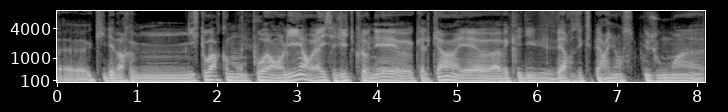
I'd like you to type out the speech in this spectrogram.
euh, qui démarre comme une histoire comme on pourrait en lire. Voilà, il s'agit de cloner quelqu'un et avec les diverses expériences plus ou moins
